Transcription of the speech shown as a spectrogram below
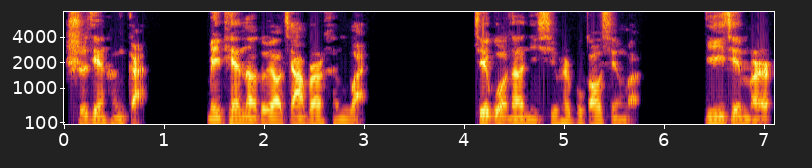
时间很赶，每天呢都要加班很晚。结果呢，你媳妇儿不高兴了，你一进门，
